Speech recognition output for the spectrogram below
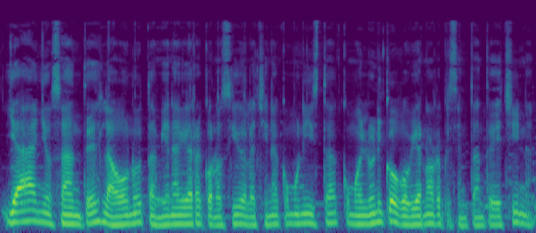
Ya años antes, la ONU también había reconocido a la China comunista como el único gobierno representante de China.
